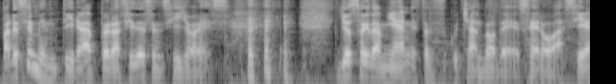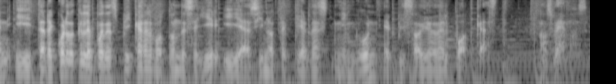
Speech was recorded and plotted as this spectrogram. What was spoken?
Parece mentira, pero así de sencillo es. Yo soy Damián, estás escuchando de 0 a 100 y te recuerdo que le puedes picar al botón de seguir y así no te pierdes ningún episodio del podcast. Nos vemos.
